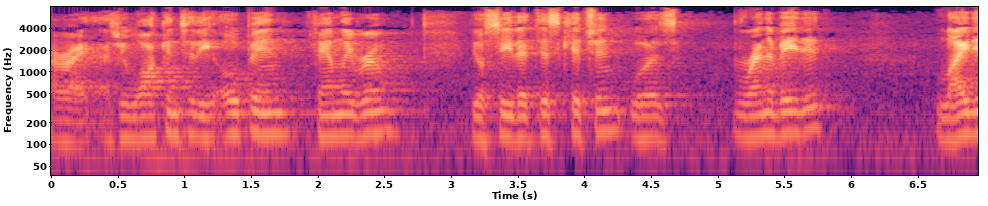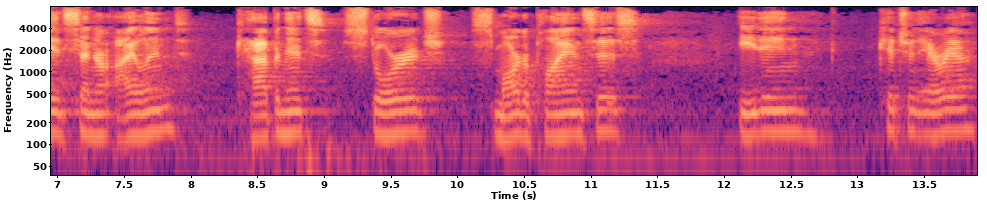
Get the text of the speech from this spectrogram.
All right, as we walk into the open family room, you'll see that this kitchen was renovated, lighted center island, cabinets, storage, smart appliances, eating kitchen area,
